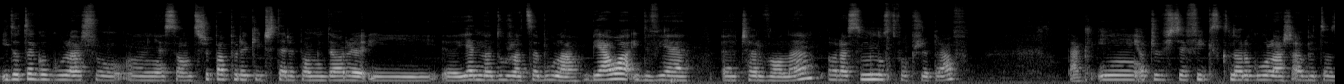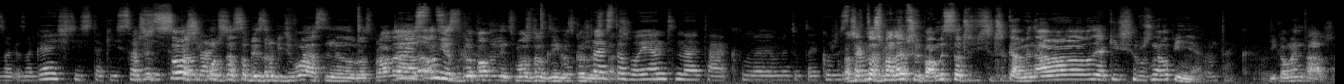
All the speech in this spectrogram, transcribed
I do tego gulaszu u mnie są trzy papryki, cztery pomidory i e, jedna duża cebula biała i dwie e, czerwone oraz mnóstwo przypraw. Tak, i oczywiście fix knor gulasz, aby to za- zagęścić, taki sosik Znaczy sosik dodać. można sobie zrobić własny na dobrą sprawę, To jest- ale on jest gotowy, więc można z niego To skorzystać. jest obojętne, tak, my, my tutaj korzystamy. Znaczy, ktoś ma lepszy pomysł, to oczywiście czekamy na jakieś różne opinie No tak, i komentarze.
